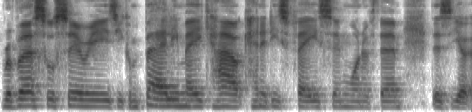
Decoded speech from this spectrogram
reversal series. You can barely make out Kennedy's face in one of them. There's you know,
